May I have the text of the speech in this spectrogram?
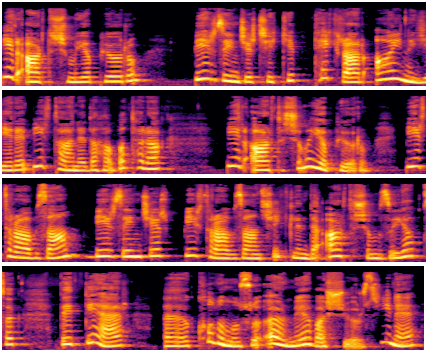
Bir artışımı yapıyorum. Bir zincir çekip tekrar aynı yere bir tane daha batarak bir artışımı yapıyorum. Bir trabzan, bir zincir, bir trabzan şeklinde artışımızı yaptık ve diğer kolumuzu örmeye başlıyoruz. Yine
